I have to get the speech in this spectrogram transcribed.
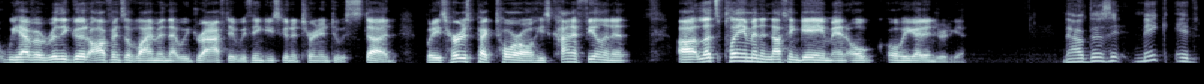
we have a really good offensive lineman that we drafted. We think he's going to turn into a stud but he's hurt his pectoral. He's kind of feeling it uh let's play him in a nothing game and oh oh he got injured again. Now, does it make it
